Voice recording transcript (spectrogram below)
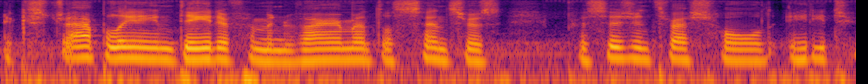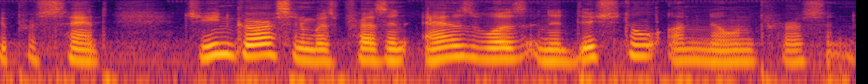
Extrapolating data from environmental sensors, precision threshold 82%. Jien Garson was present, as was an additional unknown person.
